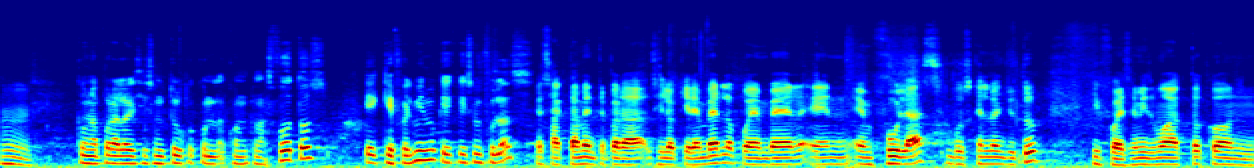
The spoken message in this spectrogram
Mm. Con una Polaroid hizo un truco con, la- con las fotos eh, que fue el mismo que hizo en Fulas. Exactamente, para si lo quieren ver, lo pueden ver en, en Fulas, búsquenlo en YouTube. Y fue ese mismo acto con,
